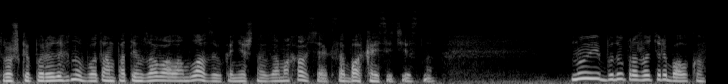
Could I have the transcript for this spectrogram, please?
Трошки передихну, бо там по тим завалам лазив, конечно, замахався, як собака, якщо чесно. Ну і буду продовжувати рибалку.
